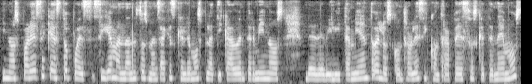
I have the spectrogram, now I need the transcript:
y nos parece que esto pues sigue mandando estos mensajes que le hemos platicado en términos de debilitamiento de los controles y contrapesos que tenemos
